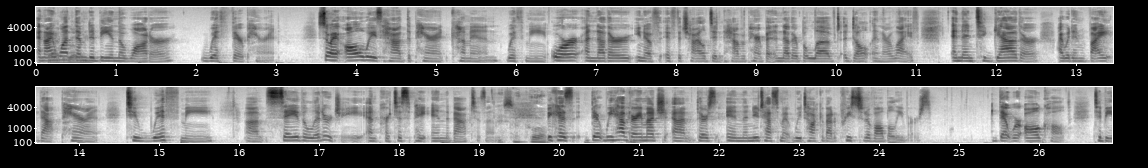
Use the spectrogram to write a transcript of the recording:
And I God want them to be in the water with their parent. So I always had the parent come in with me or another, you know, if, if the child didn't have a parent, but another beloved adult in their life. And then together, I would invite that parent to, with me, um, say the liturgy and participate in the baptism. so cool. Because there, we have very much, um, there's in the New Testament, we talk about a priesthood of all believers that we're all called to be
